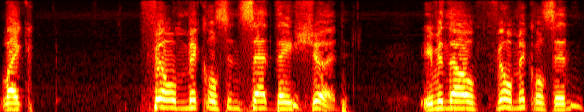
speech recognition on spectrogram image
like Phil Mickelson said they should. Even though Phil Mickelson,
